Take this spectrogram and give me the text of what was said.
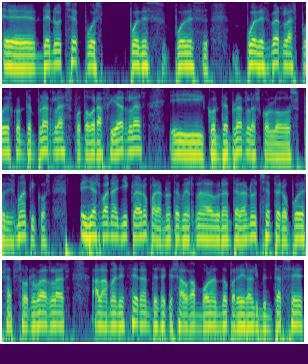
eh, de noche, pues puedes, puedes, puedes verlas, puedes contemplarlas, fotografiarlas y contemplarlas con los prismáticos. Ellas van allí, claro, para no temer nada durante la noche, pero puedes absorberlas al amanecer antes de que salgan volando para ir a alimentarse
